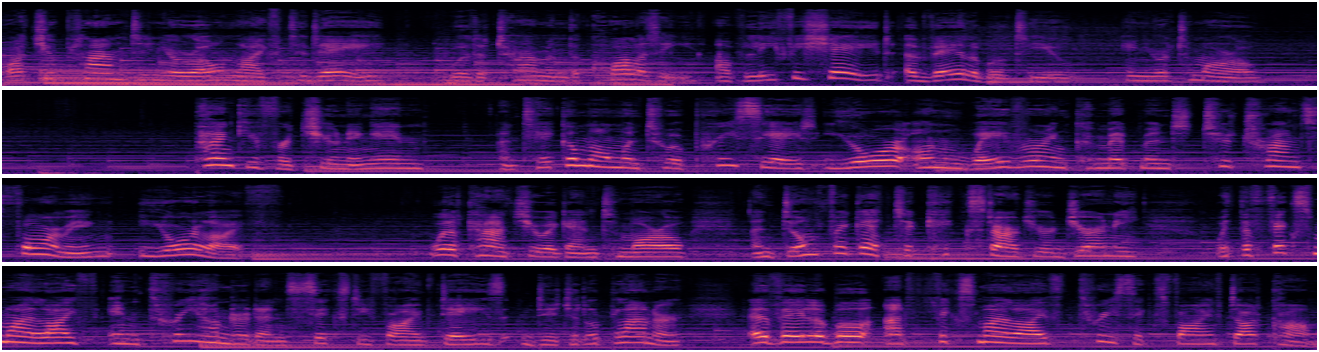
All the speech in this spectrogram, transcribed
What you plant in your own life today will determine the quality of leafy shade available to you in your tomorrow. Thank you for tuning in and take a moment to appreciate your unwavering commitment to transforming your life. We'll catch you again tomorrow, and don't forget to kickstart your journey with the Fix My Life in 365 Days digital planner, available at fixmylife365.com.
